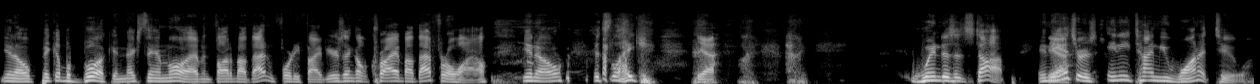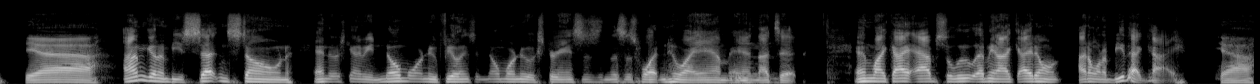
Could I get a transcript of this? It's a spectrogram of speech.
you know, pick up a book, and next thing I know, I haven't thought about that in 45 years. I think I'll cry about that for a while. You know, it's like, yeah, when does it stop? And the answer is anytime you want it to. yeah, I'm going to be set in stone, and there's going to be no more new feelings and no more new experiences, and this is what and who I am, and that's it. And like, I absolutely, I mean, like, I don't, I don't want to be that guy. yeah.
